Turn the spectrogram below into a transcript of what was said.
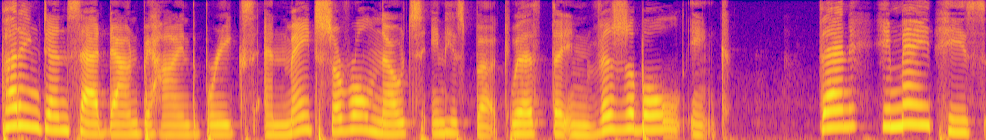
Paddington sat down behind the bricks and made several notes in his book with the invisible ink. Then he made his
